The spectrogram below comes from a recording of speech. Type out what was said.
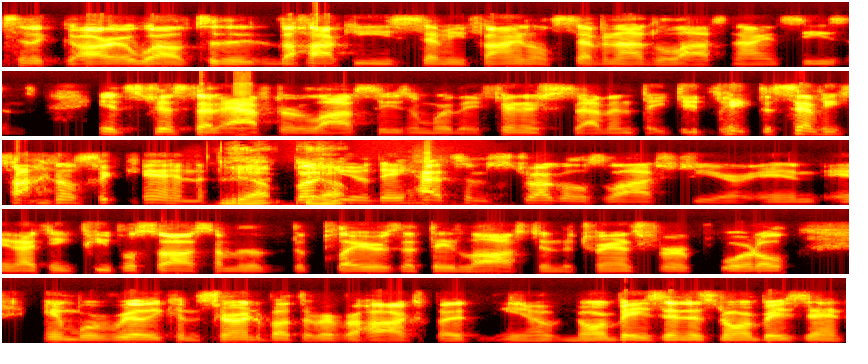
to the guard well to the the hockey semifinals seven out of the last nine seasons it's just that after last season where they finished seventh they did make the semifinals again yep, but yep. you know they had some struggles last year and and i think people saw some of the, the players that they lost in the transfer portal and were really concerned about the riverhawks but you know norm Bazin is norm Bazin and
